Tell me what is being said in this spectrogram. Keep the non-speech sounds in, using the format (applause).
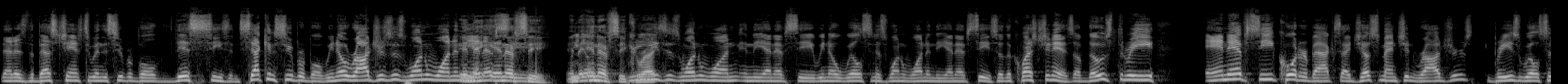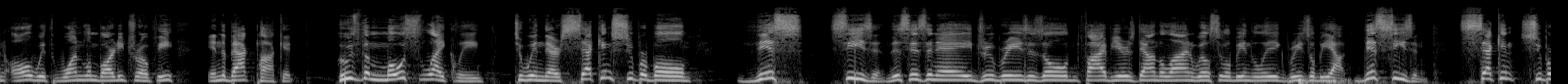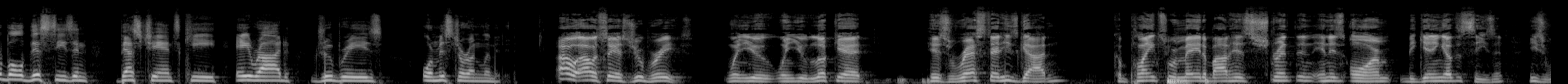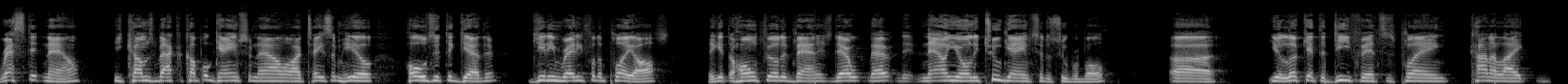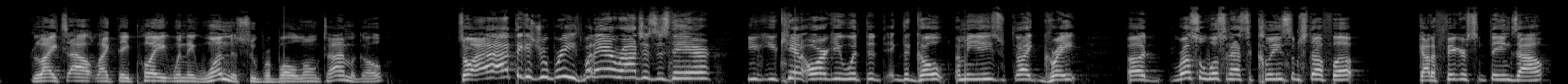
that has the best chance to win the Super Bowl this season. Second Super Bowl. We know Rodgers has won one in, In the, the NFC. In We the NFC, Brees correct. has won one in the NFC. We know Wilson has won one in the NFC. So the question is of those three NFC quarterbacks I just mentioned, Rodgers, Brees, Wilson, all with one Lombardi trophy in the back pocket, who's the most likely to win their second Super Bowl this season? This isn't a Drew Brees is old five years down the line. Wilson will be in the league. Brees will be out. This season, second Super Bowl this season, best chance key, A Rod, Drew Brees, or Mr. Unlimited. I would, I would say it's Drew Brees. When you when you look at his rest that he's gotten, complaints were made about his strength in, in his arm beginning of the season. He's rested now. He comes back a couple games from now. Or Taysom Hill holds it together, getting ready for the playoffs. They get the home field advantage. They're, they're, now you're only two games to the Super Bowl. Uh, you look at the defense is playing kind of like lights out, like they played when they won the Super Bowl a long time ago. So I, I think it's Drew Brees, but Aaron Rodgers is there. You you can't argue with the the goat. I mean, he's like great. Uh, Russell Wilson has to clean some stuff up. Got to figure some things out.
